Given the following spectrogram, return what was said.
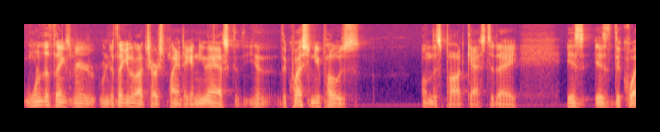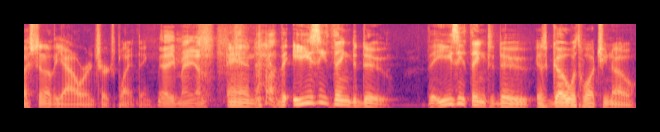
one of the things when you're when you're thinking about church planting, and you ask, you know, the question you pose on this podcast today is is the question of the hour in church planting. Amen. And the easy thing to do, the easy thing to do is go with what you know,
